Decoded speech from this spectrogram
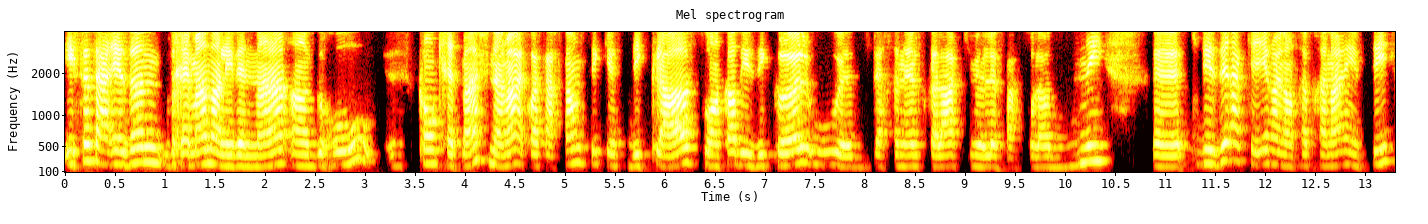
Et ça, ça résonne vraiment dans l'événement. En gros, concrètement, finalement, à quoi ça ressemble, c'est que des classes ou encore des écoles ou euh, du personnel scolaire qui veulent le faire sur l'heure du dîner, euh, qui désirent accueillir un entrepreneur invité,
